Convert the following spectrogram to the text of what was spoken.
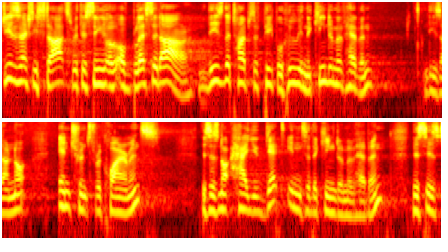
Jesus actually starts with this thing of, of, blessed are. These are the types of people who, in the kingdom of heaven, these are not entrance requirements. This is not how you get into the kingdom of heaven. This is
